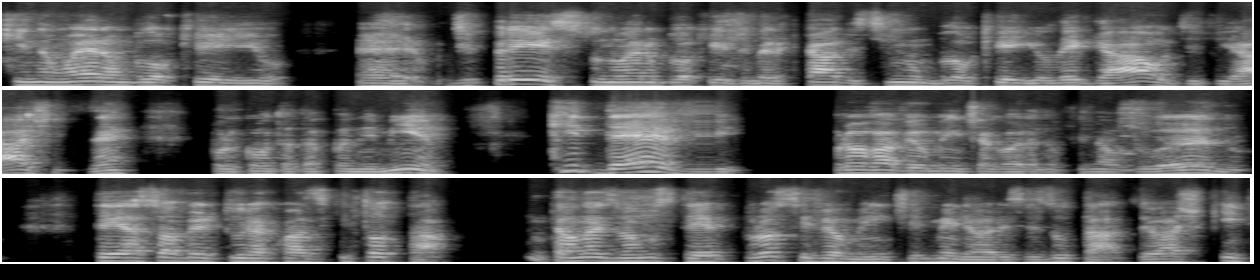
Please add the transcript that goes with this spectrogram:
que não era um bloqueio é, de preço, não era um bloqueio de mercado, e sim um bloqueio legal de viagens, né, por conta da pandemia, que deve, provavelmente agora no final do ano, ter a sua abertura quase que total. Então, nós vamos ter possivelmente melhores resultados. Eu acho que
